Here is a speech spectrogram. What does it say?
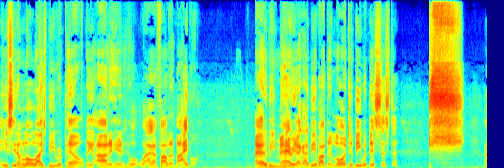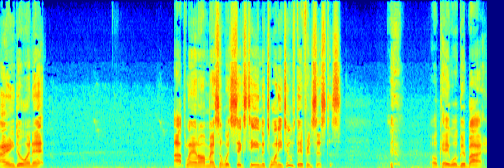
and you see them low lights be repelled. They out of here. Well, I gotta follow the Bible. I gotta be married. I gotta be about the Lord to be with this sister. Psh, I ain't doing that. I plan on messing with 16 to 22 different sisters. okay, well, goodbye.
